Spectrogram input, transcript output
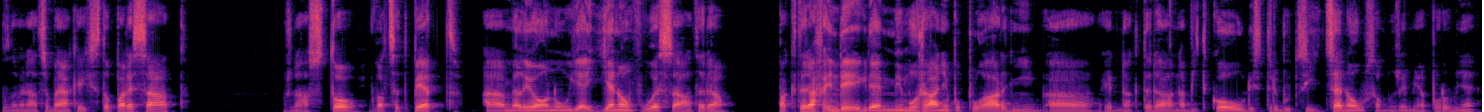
to znamená třeba nějakých 150, možná 125 eh, milionů je jenom v USA teda. Pak teda v Indii, kde je mimořádně populární, jednak teda nabídkou, distribucí, cenou samozřejmě a podobně.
